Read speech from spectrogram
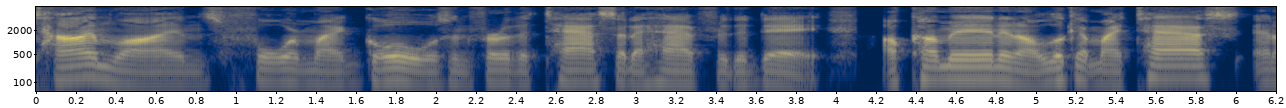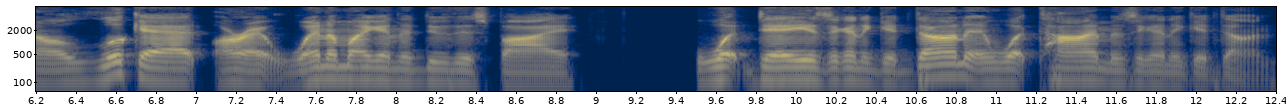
timelines for my goals and for the tasks that I have for the day. I'll come in and I'll look at my tasks and I'll look at, all right, when am I going to do this by? What day is it going to get done and what time is it going to get done?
